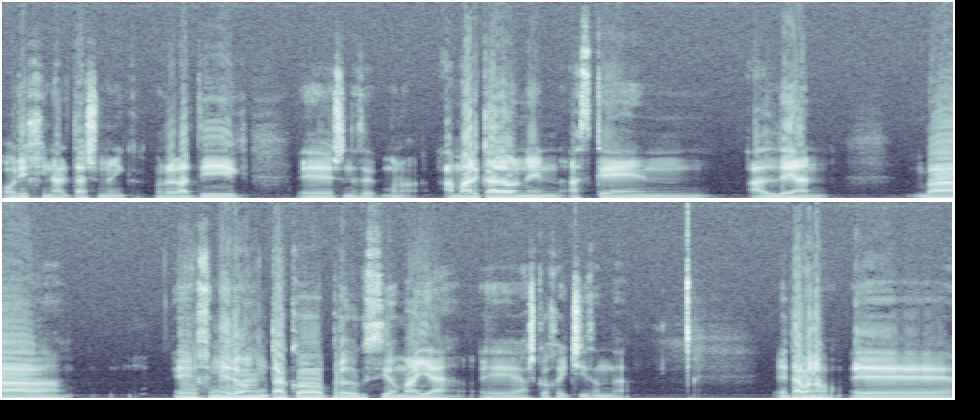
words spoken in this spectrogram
originaltasunik. Horregatik, esan dezak, bueno, amarkada honen azken aldean, ba, e, genero hontako produkzio maila e, asko jaitsi izan da. Eta, bueno, e,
